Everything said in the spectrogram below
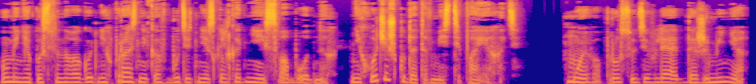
У меня после новогодних праздников будет несколько дней свободных. Не хочешь куда-то вместе поехать? Мой вопрос удивляет даже меня.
